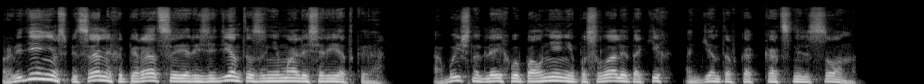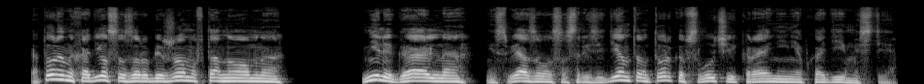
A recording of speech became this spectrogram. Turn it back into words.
Проведением специальных операций резиденты занимались редко. Обычно для их выполнения посылали таких агентов, как Кацнельсон — который находился за рубежом автономно, нелегально и связывался с резидентом только в случае крайней необходимости.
